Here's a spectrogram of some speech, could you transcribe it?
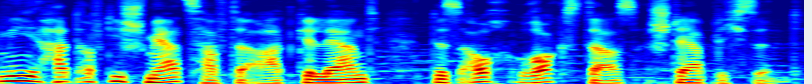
Homme hat auf die schmerzhafte Art gelernt, dass auch Rockstars sterblich sind.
